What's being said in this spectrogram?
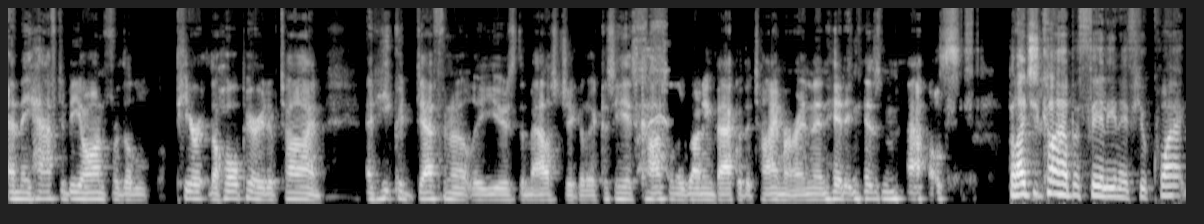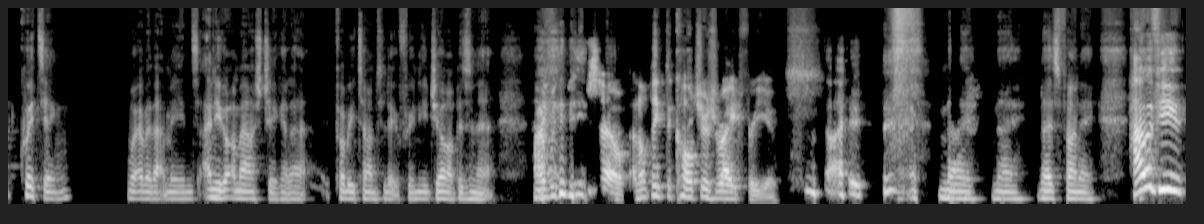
and they have to be on for the period the whole period of time and he could definitely use the mouse jiggler because he is constantly running back with a timer and then hitting his mouse. But I just can't help but feeling if you're quiet quitting, whatever that means, and you've got a mouse jiggler, it's probably time to look for a new job, isn't it? I would think so. I don't think the culture's right for you. no, no, no. That's funny. How have you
